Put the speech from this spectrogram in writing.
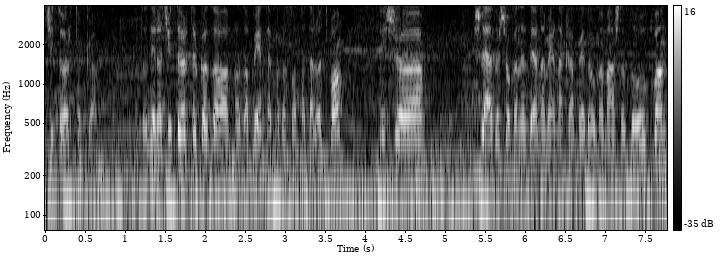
csütörtökön. Tehát azért a csütörtök az a, az a péntek meg a szombat előtt van, és és lehet, hogy sokan ezért nem érnek rá például, mert másnap dolguk van.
